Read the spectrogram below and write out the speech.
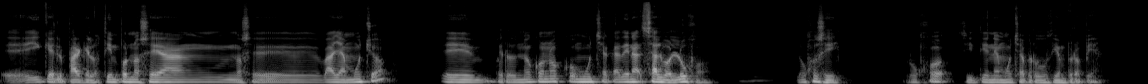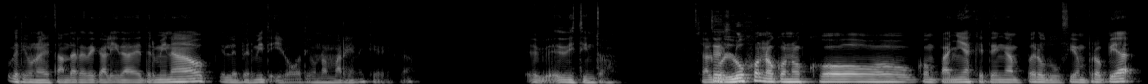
Eh, y que para que los tiempos no sean. no se vayan mucho. eh, pero no conozco mucha cadena, salvo el lujo. El lujo sí. Lujo sí tiene mucha producción propia. Porque tiene unos estándares de calidad determinados que le permite. Y luego tiene unos márgenes que, claro, es, es distinto. Salvo Entonces- el lujo, no conozco compañías que tengan producción propia.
